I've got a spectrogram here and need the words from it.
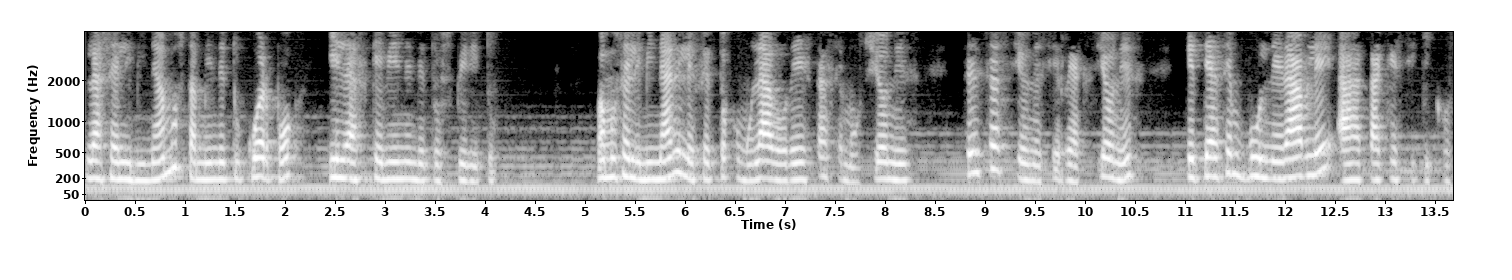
Las eliminamos también de tu cuerpo y las que vienen de tu espíritu. Vamos a eliminar el efecto acumulado de estas emociones, sensaciones y reacciones que te hacen vulnerable a ataques psíquicos,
